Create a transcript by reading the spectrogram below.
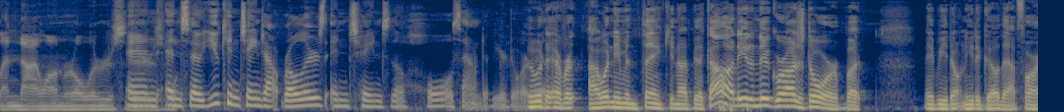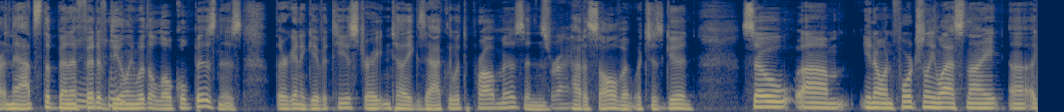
and nylon rollers. and and so you can change out rollers and change the whole sound of your door. Who would really. ever? I wouldn't even think. You know, I'd be like, oh, I need a new garage door, but maybe you don't need to go that far. And that's the benefit of dealing with a local business. They're going to give it to you straight and tell you exactly what the problem is and right. how to solve it, which is good. So, um, you know, unfortunately, last night, uh,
